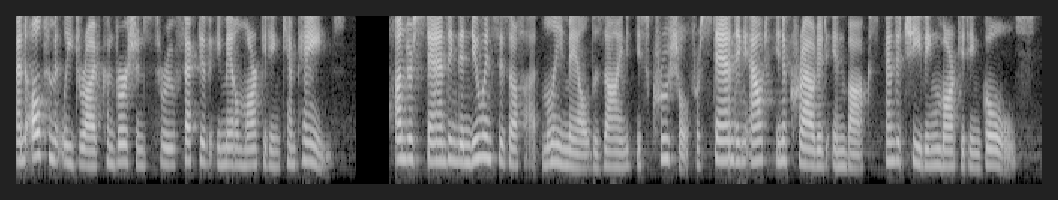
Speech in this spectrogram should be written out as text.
and ultimately drive conversions through effective email marketing campaigns. Understanding the nuances of email design is crucial for standing out in a crowded inbox and achieving marketing goals.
